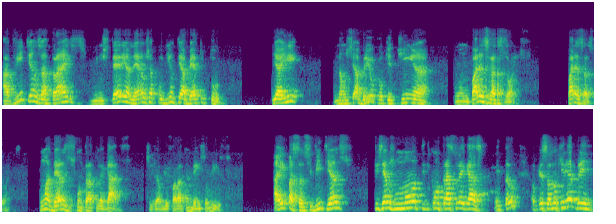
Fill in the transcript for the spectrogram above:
Há 20 anos atrás, Ministério e ANEL já podiam ter aberto tudo. E aí não se abriu porque tinha um, várias razões. Várias razões. Uma delas, os contratos legados. Você já ouviu falar também sobre isso. Aí, passando-se 20 anos, fizemos um monte de contratos legados. Então, o pessoal não queria abrir.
